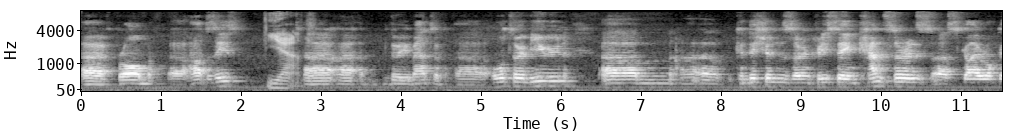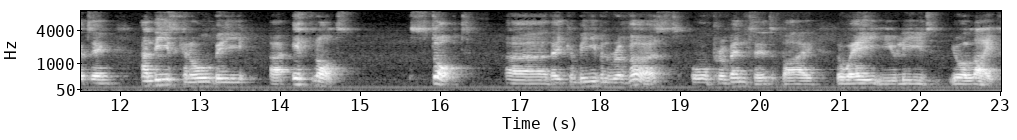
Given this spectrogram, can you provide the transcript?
uh, from uh, heart disease. Yeah. Uh, the amount of autoimmune um, uh, conditions are increasing, cancer is uh, skyrocketing, and these can all be, uh, if not stopped, uh, they can be even reversed or prevented by the way you lead your life.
